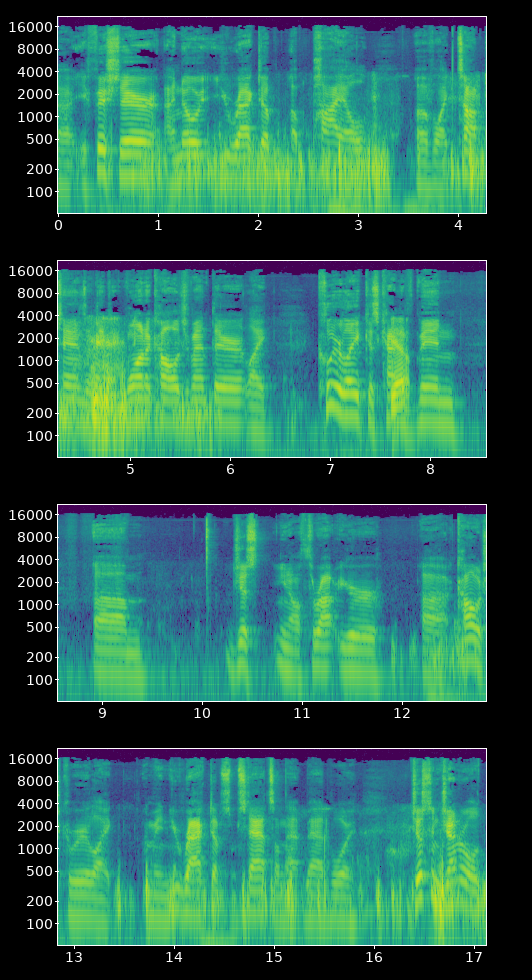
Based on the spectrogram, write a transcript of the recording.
uh, you fished there. I know you racked up a pile of like top tens. I think you won a college event there. Like Clear Lake has kind Yep. of been um, just you know throughout your uh, college career. Like I mean, you racked up some stats on that bad boy. Just in general,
